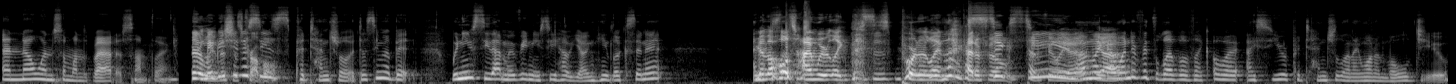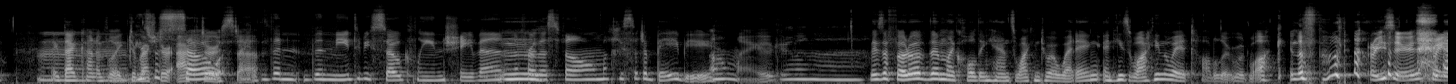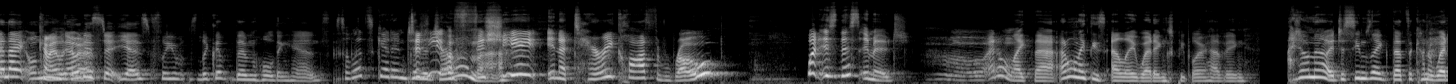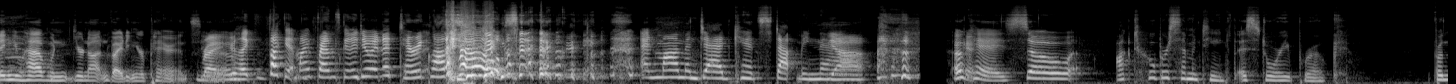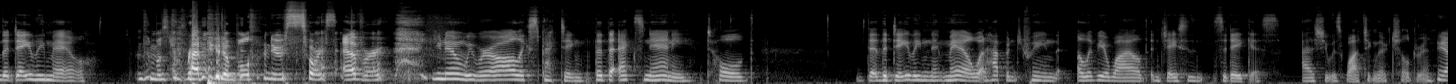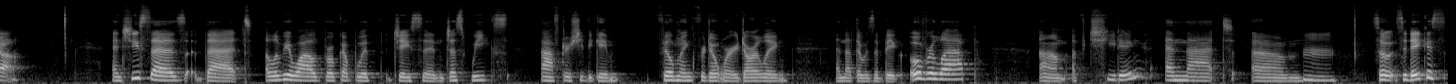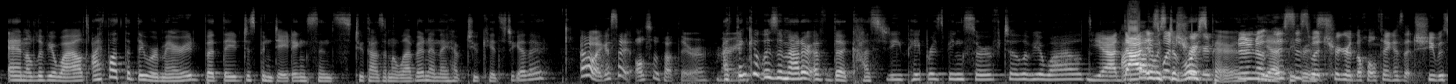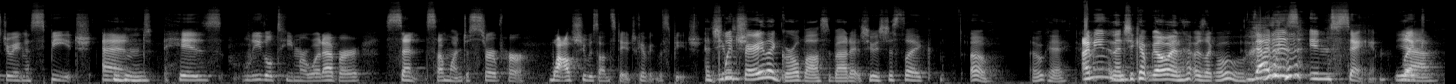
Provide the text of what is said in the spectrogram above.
and know when someone's bad at something. Clearly, Maybe she just trouble. sees potential. It does seem a bit. When you see that movie and you see how young he looks in it. Yeah, the whole time we were like, this is borderline like, 16. pedophilia. I'm like, yeah. I wonder if it's a level of like, oh, I, I see your potential and I want to mold you. Like that kind of like Mm. director actor so- stuff. The the need to be so clean shaven for this film. He's such a baby. Oh my god. There's a photo of them like holding hands walking to a wedding, and he's walking the way a toddler would walk in the photo. Are you serious? Wait, and I only I look it noticed it, Yes, please look at them holding hands. So let's get into. Did the he drama. officiate in a terry cloth robe? What is this image? Oh, I don't like that. I don't like these LA weddings people are having. I don't know. It just seems like that's the kind of wedding you have when you're not inviting your parents. you Right. know? You're like, fuck it, my friend's gonna do it in a terry cloth robe. and mom and dad can't stop me now. yeah. Okay. so October 17th, a story broke from the Daily Mail. the most reputable news source ever. You know, we were all expecting that the ex nanny told the, the Daily Mail what happened between Olivia Wilde and Jason Sudeikis as she was watching their children. Yeah. And she says that Olivia Wilde broke up with Jason just weeks after she began filming for Don't Worry, Darling, and that there was a big overlap um, of cheating, and that. Um, So Sudeikis and Olivia Wilde, I thought that they were married, but they'd just been dating since 2011, and they have two kids together. Oh, I guess I also thought they were married. I think it was a matter of the custody papers being served to Olivia Wilde. Yeah, that is what divorce triggered. parent- No, no, no. yeah, this is what. Mm-hmm. triggered the whole thing. Is that she was doing a speech, and his legal team or whatever sent someone to serve her while she was on stage giving the speech. And she which was very like girl boss about it. She was just like, "Oh, okay." I mean, And then she kept going. I was like, "Oh." that is insane. Yeah. Like,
